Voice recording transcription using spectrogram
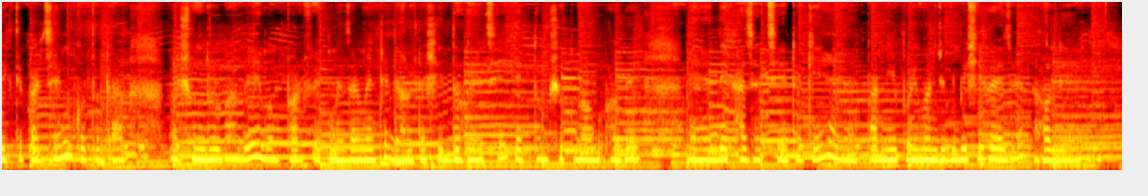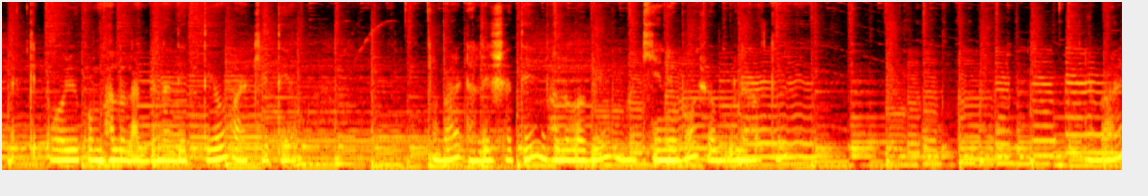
দেখতে পাচ্ছেন কতটা সুন্দরভাবে এবং পারফেক্ট মেজারমেন্টে ডালটা সিদ্ধ হয়েছে। একদম শুকনোভাবে দেখা যাচ্ছে এটাকে পানির পরিমাণ যদি বেশি হয়ে যায় তাহলে ওইরকম ভালো লাগবে না দেখতেও আর খেতেও। আবার ডালের সাথে ভালোভাবে মাখিয়ে নেব সবগুলোকে। এবার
